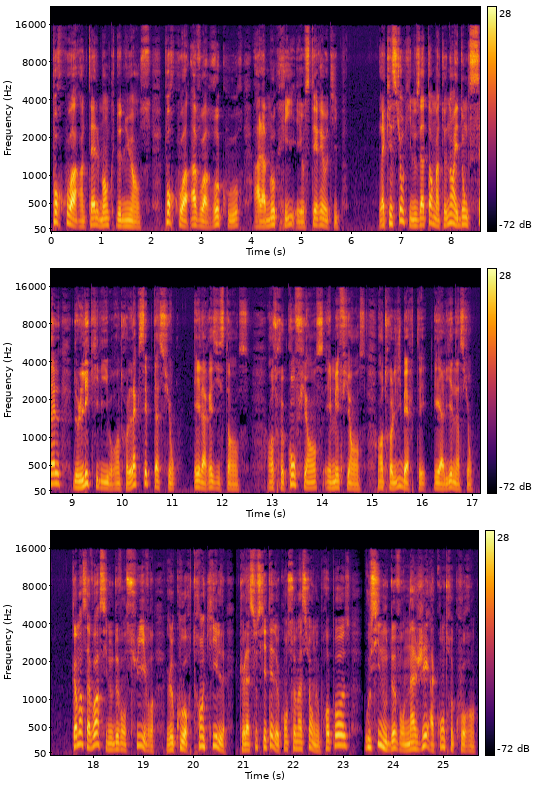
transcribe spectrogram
Pourquoi un tel manque de nuances Pourquoi avoir recours à la moquerie et aux stéréotypes? La question qui nous attend maintenant est donc celle de l'équilibre entre l'acceptation et la résistance, entre confiance et méfiance, entre liberté et aliénation. Comment savoir si nous devons suivre le cours tranquille que la société de consommation nous propose ou si nous devons nager à contre-courant?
